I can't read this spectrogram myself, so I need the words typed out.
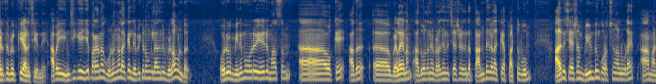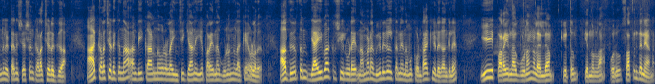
എടുത്ത് വിൽക്കുകയാണ് ചെയ്യുന്നത്. അപ്പോൾ ഈ ഇഞ്ചിക്ക് ഈ പറയുന്ന ഗുണങ്ങളൊക്കെ ലഭിക്കണമെങ്കിൽ അതിന് വിളവുണ്ട്. ഒരു മിനിമം ഒരു ഏഴ് മാസം ഒക്കെ അത് വിളയണം. അതുപോലെ തന്നെ വിളഞ്ഞതിന് ശേഷം ഇതിന്റെ തണ്ടുകളൊക്കെ പട്ടുപോകും അതിനുശേഷം വീണ്ടും കുറച്ച് നാളൂടെ ആ മണ്ണിലിട്ടതിന് ശേഷം കിളച്ചെടുക്കുക. ആ കിളച്ചെടുക്കുന്ന ഈ കാണുന്ന പോലുള്ള ഇഞ്ചിക്കാണ് ഈ പറയുന്ന ഗുണങ്ങളൊക്കെ ഉള്ളത്. അത് തീർത്തും ജൈവ കൃഷിയിലൂടെ നമ്മുടെ വീടുകളിൽ തന്നെ നമുക്ക് ഉണ്ടാക്കിയെടുക്കാമെങ്കിൽ ഈ പറയുന്ന ഗുണങ്ങളെല്ലാം കിട്ടും എന്നുള്ള ഒരു സത്യം തന്നെയാണ്.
